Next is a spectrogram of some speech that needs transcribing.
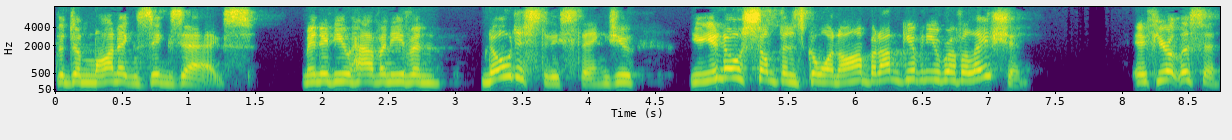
the demonic zigzags. Many of you haven't even noticed these things. You, you, you know something's going on, but I'm giving you revelation. If you're, listen,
